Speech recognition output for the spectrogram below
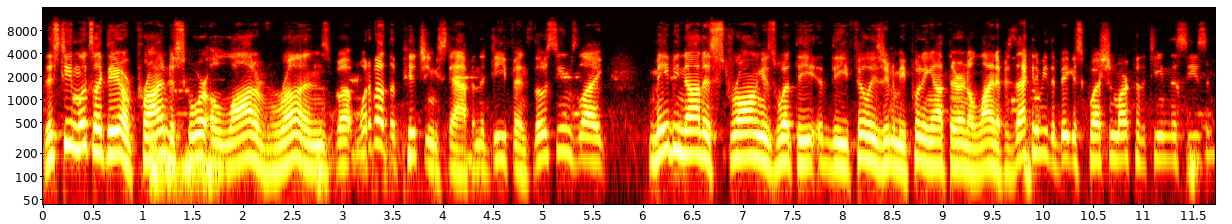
this team looks like they are primed to score a lot of runs. But what about the pitching staff and the defense? Those seems like maybe not as strong as what the the Phillies are going to be putting out there in a lineup. Is that going to be the biggest question mark for the team this season?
